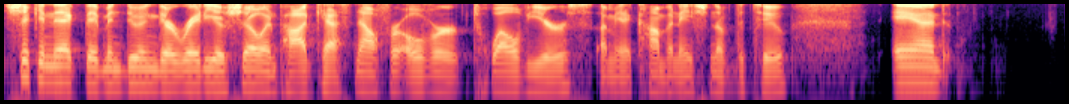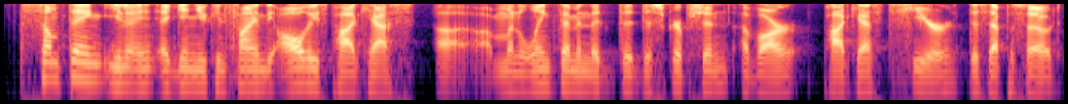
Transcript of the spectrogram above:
Schick and Nick, they've been doing their radio show and podcast now for over 12 years. I mean, a combination of the two. And something, you know, again, you can find the, all these podcasts. Uh, I'm going to link them in the, the description of our podcast here, this episode.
